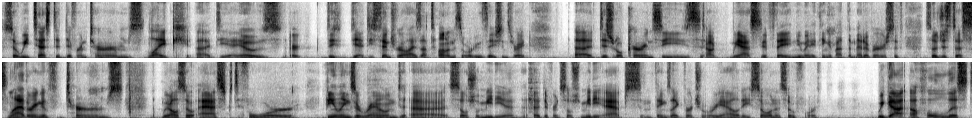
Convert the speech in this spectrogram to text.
So, we tested different terms like uh, DAOs, or de- yeah, decentralized autonomous organizations, right? Uh, digital currencies. Talk, we asked if they knew anything about the metaverse. If, so, just a slathering of terms. We also asked for feelings around uh, social media, uh, different social media apps, and things like virtual reality, so on and so forth we got a whole list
